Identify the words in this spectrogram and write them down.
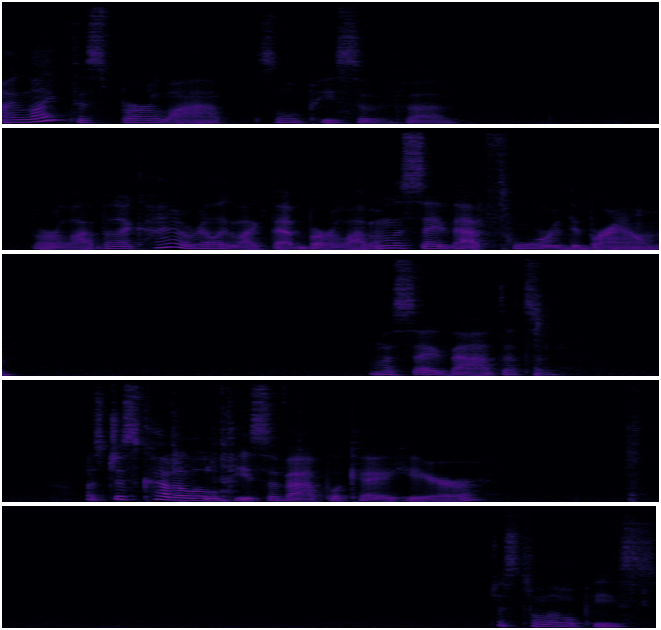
I like this burlap, this little piece of uh, burlap, but I kind of really like that burlap. I'm going to save that for the brown. I'm going to save that. That's a, let's just cut a little piece of applique here. Just a little piece.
